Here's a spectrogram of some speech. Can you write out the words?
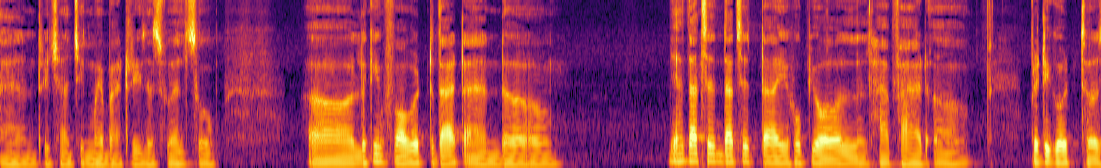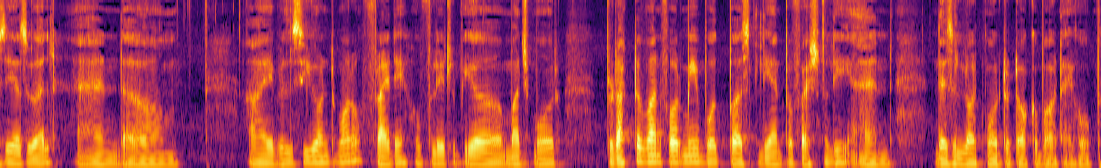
and recharging my batteries as well. So, uh, looking forward to that, and uh, yeah, that's it. That's it. I hope you all have had a pretty good Thursday as well, and um, I will see you on tomorrow, Friday. Hopefully, it'll be a much more productive one for me, both personally and professionally. And there's a lot more to talk about, I hope,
